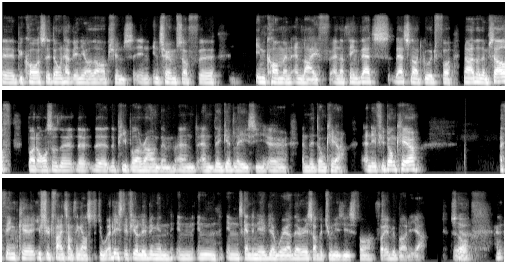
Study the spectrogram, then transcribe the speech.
uh, because they don't have any other options in in terms of uh, income and, and life. And i think that's that's not good for neither themselves but also the, the the the, people around them. And and they get lazy uh, and they don't care. And if you don't care i think uh, you should find something else to do at least if you're living in in in in scandinavia where there is opportunities for for everybody. Yeah. So yeah. and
